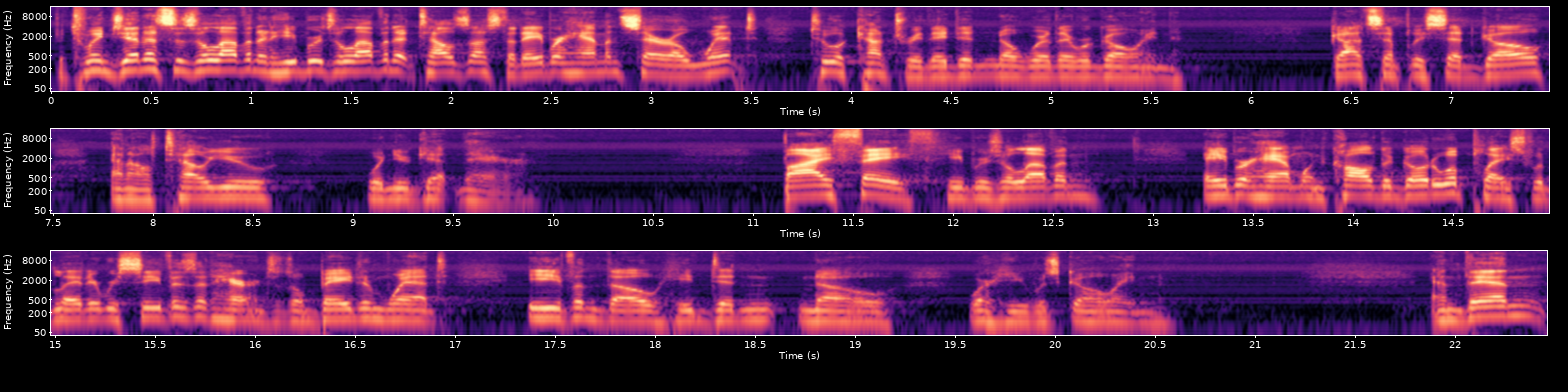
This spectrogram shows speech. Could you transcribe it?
Between Genesis 11 and Hebrews 11, it tells us that Abraham and Sarah went to a country they didn't know where they were going. God simply said, Go, and I'll tell you when you get there. By faith, Hebrews 11, Abraham, when called to go to a place, would later receive his inheritance, obeyed and went, even though he didn't know where he was going. And then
